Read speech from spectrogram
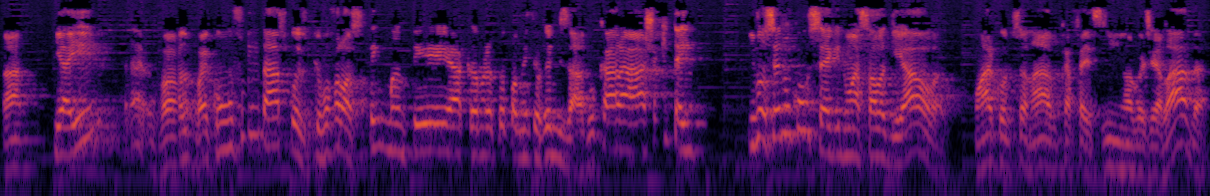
Tá? E aí é, vai, vai, conflitar as coisas, porque eu vou falar, ó, você tem que manter a câmara totalmente organizada. O cara acha que tem. E você não consegue, numa sala de aula, com ar-condicionado, cafezinho, água gelada,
